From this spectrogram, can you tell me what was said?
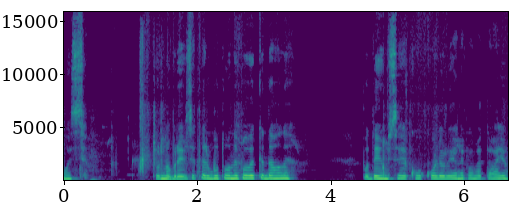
Ось. Чорнобривці теж бутони повикидали. Подивимося, якого кольору, я не пам'ятаю.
